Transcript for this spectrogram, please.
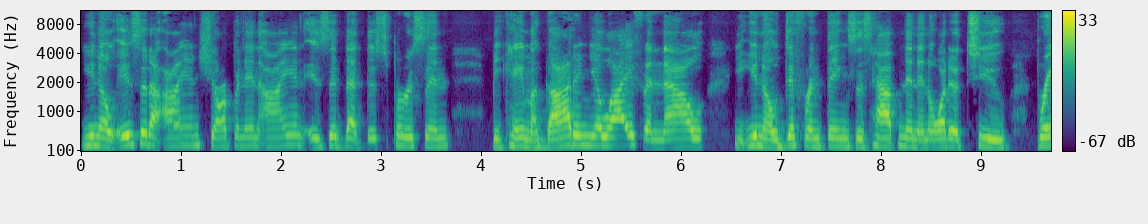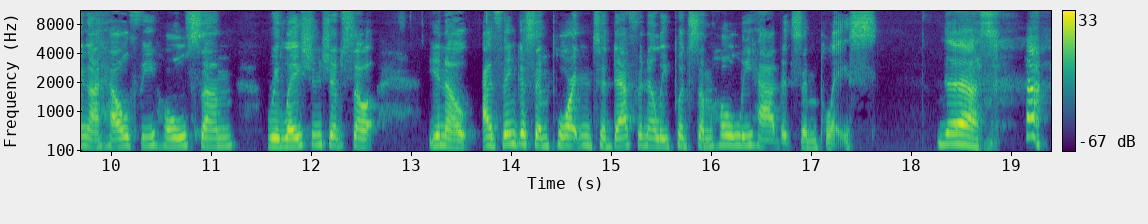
You know, is it an iron sharpening iron? Is it that this person became a god in your life and now you know different things is happening in order to bring a healthy wholesome relationship so you know i think it's important to definitely put some holy habits in place yes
